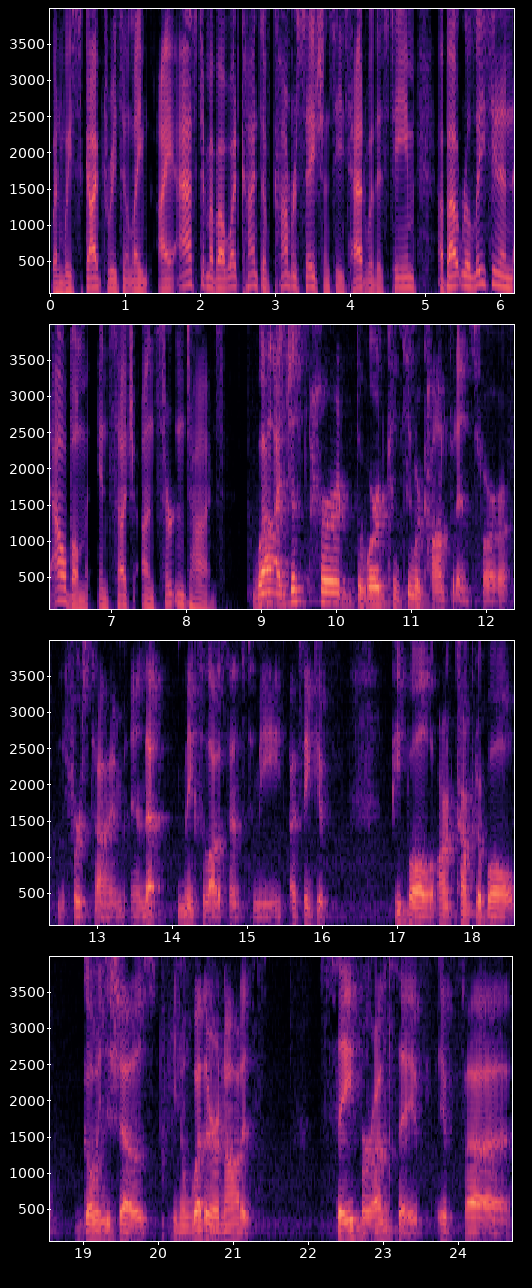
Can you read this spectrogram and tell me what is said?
When we Skyped recently, I asked him about what kinds of conversations he's had with his team about releasing an album in such uncertain times. Well, I just heard the word consumer confidence for the first time, and that makes a lot of sense to me. I think if people aren't comfortable going to shows, you know, whether or not it's safe or unsafe, if uh,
